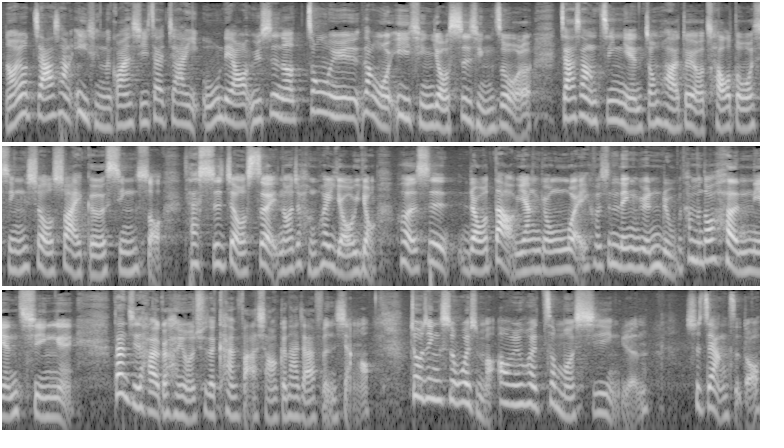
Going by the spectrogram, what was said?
然后又加上疫情的关系，在家里无聊，于是呢，终于让我疫情有事情做了。加上今年中华队有超多新秀帅哥新手，才十九岁，然后就很会游泳，或者是柔道杨永伟，或是林云如，他们都很年轻哎。但其实还有个很有趣的看法，想要跟大家分享哦，究竟是为什么奥运会这么吸引人？是这样子的哦。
